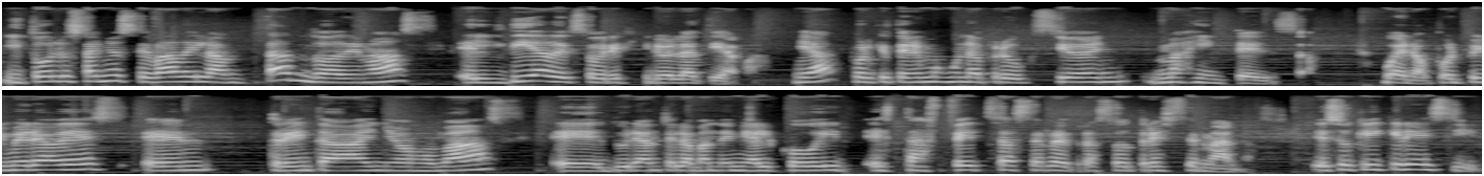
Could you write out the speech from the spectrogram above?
Y todos los años se va adelantando además el día del sobregiro de la Tierra, ¿ya? Porque tenemos una producción más intensa. Bueno, por primera vez en 30 años o más, eh, durante la pandemia del COVID, esta fecha se retrasó tres semanas. ¿Eso qué quiere decir?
